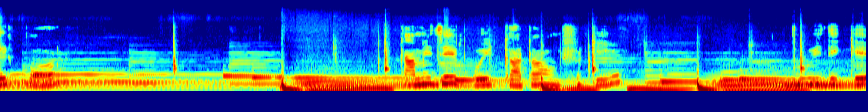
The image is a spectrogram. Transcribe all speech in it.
এরপর কামিজের ওই কাটা অংশটি দুই দিকে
